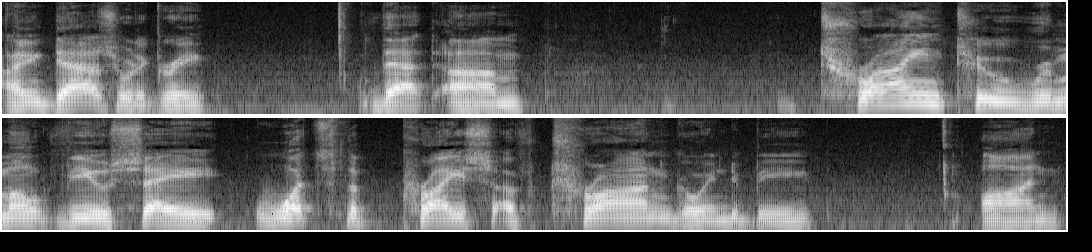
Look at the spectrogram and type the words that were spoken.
I think Daz would agree that um, trying to remote view, say, what's the price of Tron going to be on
